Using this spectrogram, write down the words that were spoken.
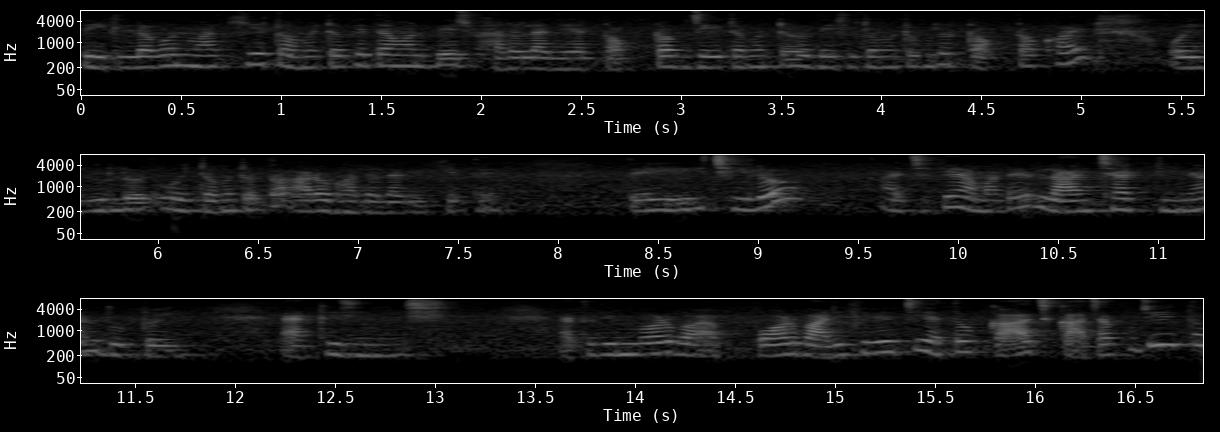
বিট লবণ মাখিয়ে টমেটো খেতে আমার বেশ ভালো লাগে। আর টক টক যেই টমেটো, দেশি টমেটোগুলো টক টক হয়, ওইগুলো, ওই টমেটো তো আরও ভালো লাগে খেতে। তো এই ছিল আজকে আমাদের লাঞ্চ আর ডিনার দুটোই। একই জিনিস। এতদিন পর পর বাড়ি ফিরেছি এত কাজ কাচাকুচি তো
